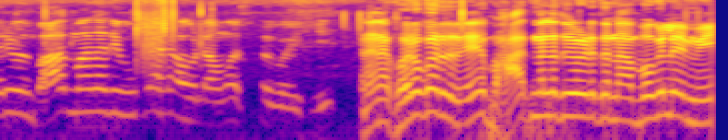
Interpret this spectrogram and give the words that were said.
तरी पण भात माझा ती उभ्या राहला मस्त पैकी. नाही ना खरोखर रे भात मला तुझ्याकडे तर ना बघलोय मी.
